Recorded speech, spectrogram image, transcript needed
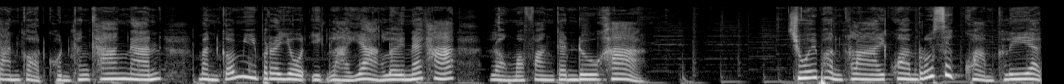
การกอดคนข้างๆนั้น มันก็มีประโยชน์อีกหลายอย่างเลยนะคะ ลองมาฟังกันดูค่ะ ช่วยผ่อนคลายความรู้สึกความเครียด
